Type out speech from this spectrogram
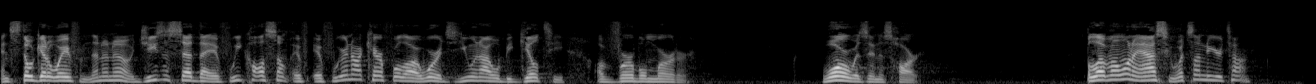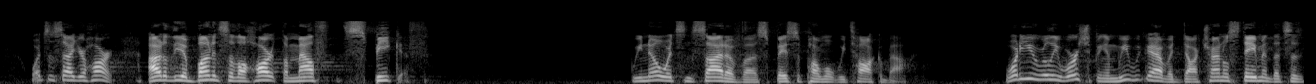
and still get away from them. No, no, no. Jesus said that if we call some, if, if we're not careful with our words, you and I will be guilty of verbal murder. War was in his heart. Beloved, I want to ask you, what's under your tongue? What's inside your heart? Out of the abundance of the heart, the mouth speaketh. We know what's inside of us based upon what we talk about. What are you really worshiping? And we, we could have a doctrinal statement that says,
